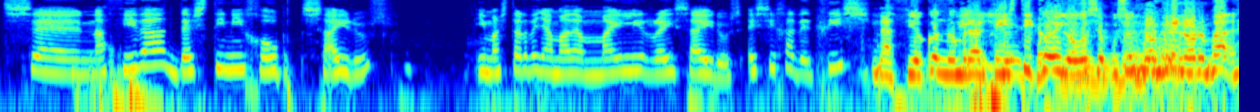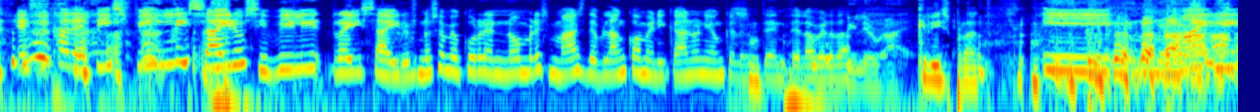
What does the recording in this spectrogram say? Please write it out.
se- nacida Destiny Hope Cyrus y más tarde llamada Miley Ray Cyrus. Es hija de Tish Nació con nombre artístico y luego se puso un nombre normal. Es hija de Tish Finley Cyrus y Billy Ray Cyrus. No se me ocurren nombres más de blanco americano ni aunque lo intente, la verdad. Billy Ray. Chris Pratt. Y Miley...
